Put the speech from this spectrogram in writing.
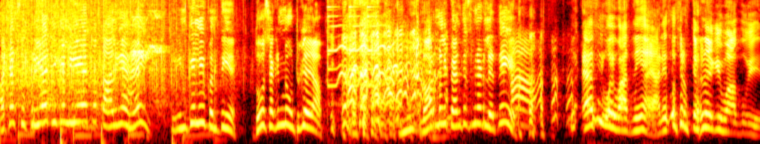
अच्छा सुप्रिया जी के लिए तो तालियाँ हैं ही। इनके लिए बनती हैं। दो सेकंड में उठ गए आप। नॉर्मली पैंतीस मिनट लेते हैं। ऐसी कोई बात नहीं है यार ये तो सिर्फ़ कहने की बात हुई।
